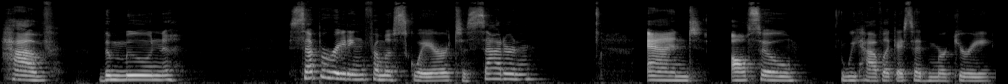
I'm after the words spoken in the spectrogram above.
have the moon separating from a square to saturn and also, we have, like I said, Mercury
